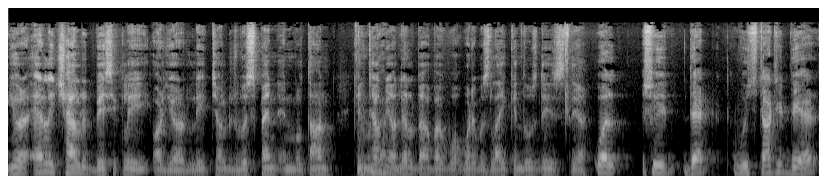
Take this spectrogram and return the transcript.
your early childhood basically or your late childhood was spent in Multan. Can you tell me a little bit about what, what it was like in those days there? Well, see that we started there,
